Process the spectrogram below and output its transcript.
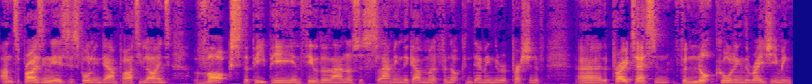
unsurprisingly, this is falling down party lines. Vox, the PP, and Ciudadanos are slamming the government for not condemning the repression of uh, the protests and for not calling the regime in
